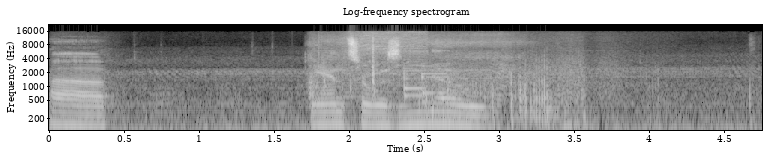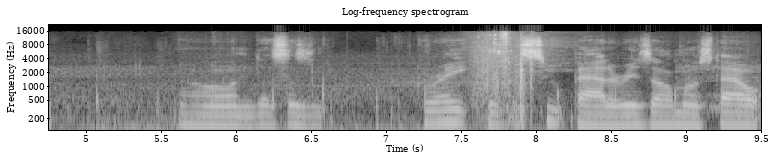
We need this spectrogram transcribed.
Uh, the answer was no. Oh, and this is great because the suit battery is almost out.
